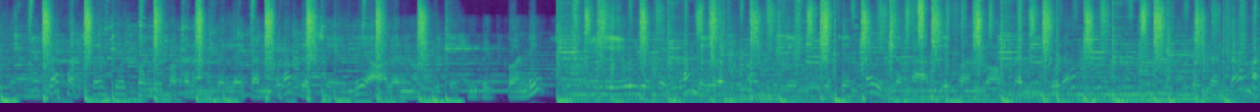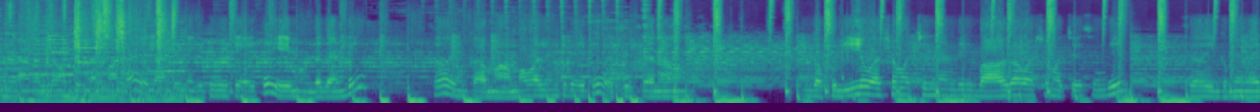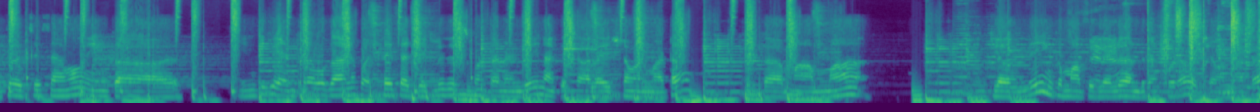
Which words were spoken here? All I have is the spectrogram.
డెఫినెట్గా సబ్స్క్రైబ్ చేసుకోండి పక్కన ఉన్న బెల్ ఐకాన్ కూడా ప్రెస్ చేయండి ఆల్ అండ్ నోటిఫికేషన్ పెట్టుకోండి నేను ఏ వీడియో పెట్టినా మీ వరకు నోటిఫికేషన్ ఇట్లా ఫ్యామిలీ ఫన్ బ్లాగ్స్ అన్నీ కూడా కంటెంట్ అంతా మన ఛానల్లో ఉంటుందన్నమాట. ఎలాంటి నెగిటివిటీ అయితే ఏమి ఉండదండి. సో ఇంకా మా అమ్మ వాళ్ళ ఇంటికి అయితే వచ్చేసాను. ఇంకా ఫుల్ వర్షం వచ్చిందండి. బాగా వర్షం వచ్చేసింది. సో ఇంకా మేమైతే వచ్చేసాము. ఇంకా ఇంటికి ఎంటర్ అవ్వగానే ఫస్ట్ అయితే ఆ చెట్లు చూసుకుంటానండి. నాకు చాలా ఇష్టం అనమాట ఇంకా మా అమ్మ ఇంట్లో ఉంది. ఇంకా మా పిల్లలు అందరం కూడా వచ్చామన్నమాట.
